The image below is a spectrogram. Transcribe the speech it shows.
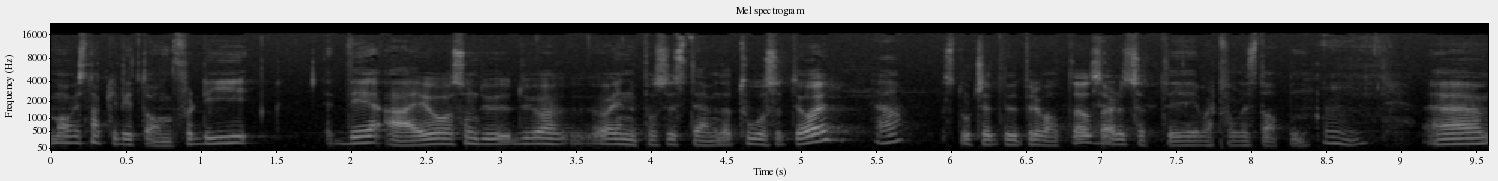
må vi snakke litt om. Fordi det er jo, som du, du var inne på systemet, det er 72 år. ja. Stort sett i det private, og så er det 70 i hvert fall i staten. Um,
